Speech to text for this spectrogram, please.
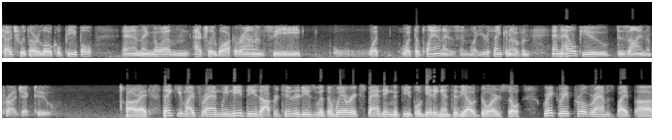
touch with our local people, and then go out and actually walk around and see what what the plan is and what you're thinking of, and and help you design the project too. All right. Thank you, my friend. We need these opportunities with the way we're expanding the people getting into the outdoors. So great, great programs by uh,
